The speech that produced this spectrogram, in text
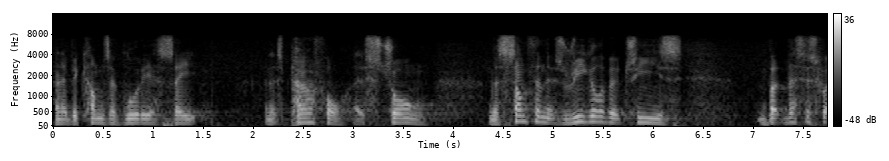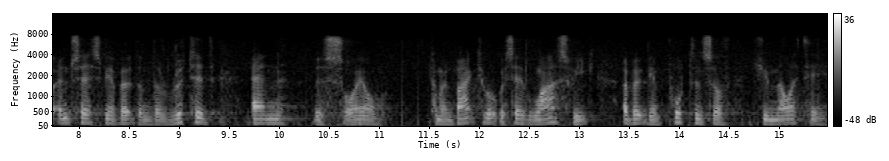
and it becomes a glorious sight. And it's powerful, it's strong. And there's something that's regal about trees, but this is what interests me about them. They're rooted in the soil. Coming back to what we said last week about the importance of humility.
